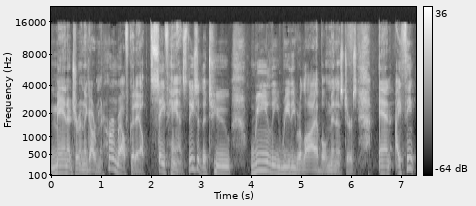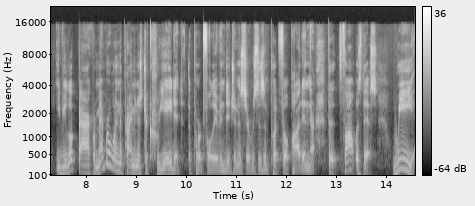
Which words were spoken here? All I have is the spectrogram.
manager in the government. Her and Ralph Goodale, safe hands. These are the two really, really reliable ministers. And I think if you look back, remember when the Prime Minister created the portfolio of Indigenous Services and put Philpott in there? The thought was this we,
